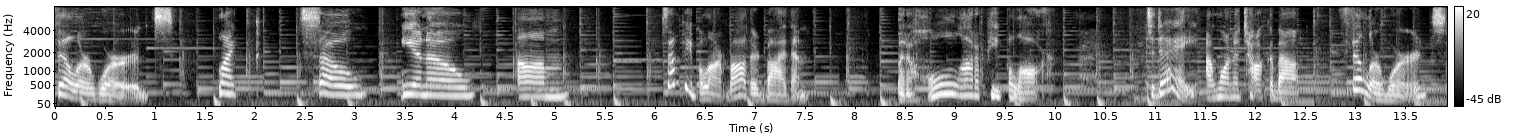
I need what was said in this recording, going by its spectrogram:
filler words. Like, so, you know, um, some people aren't bothered by them, but a whole lot of people are. Today, I want to talk about filler words,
